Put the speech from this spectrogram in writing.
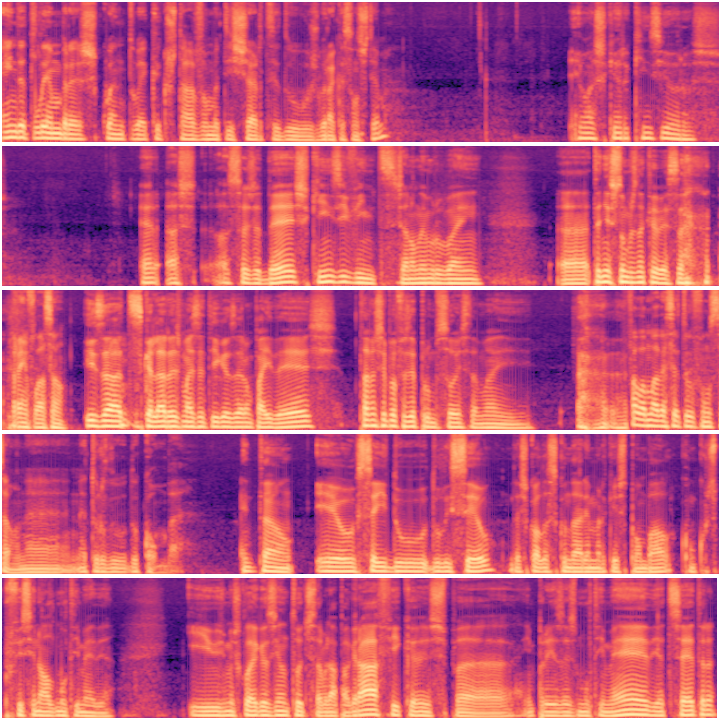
Ainda te lembras quanto é que custava uma t-shirt dos Buraca São Sistema? Eu acho que era 15 euros. Era, acho, ou seja, 10, 15 e 20. Já não lembro bem. Uh, tenho estes números na cabeça. Para a inflação. Exato, se calhar as mais antigas eram para aí 10. Estavam sempre a fazer promoções também. Fala-me lá dessa tua função na, na tour do, do Comba. Então, eu saí do, do liceu, da Escola Secundária Marquês de Pombal, com curso profissional de multimédia. E os meus colegas iam todos trabalhar para gráficas, para empresas de multimédia, etc.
